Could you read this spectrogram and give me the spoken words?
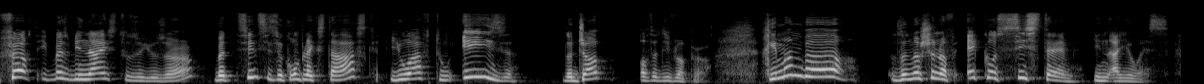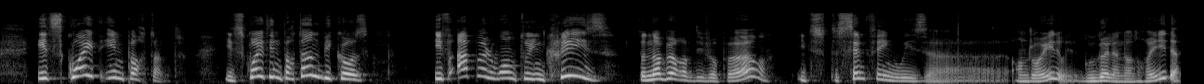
First, it must be nice to the user, but since it's a complex task, you have to ease the job of the developer. Remember the notion of ecosystem in iOS. It's quite important. It's quite important because if Apple want to increase the number of developers, it's the same thing with uh, Android, with Google and Android,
